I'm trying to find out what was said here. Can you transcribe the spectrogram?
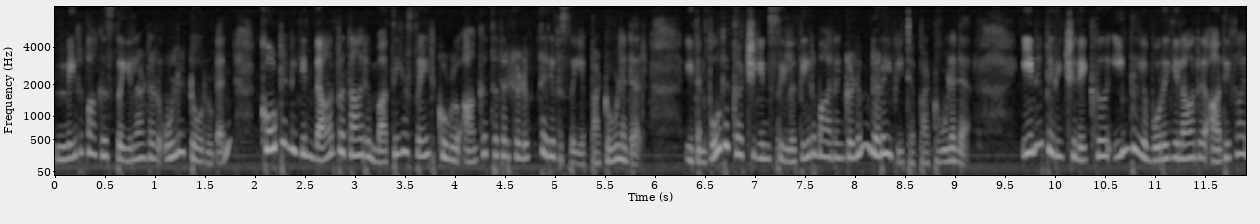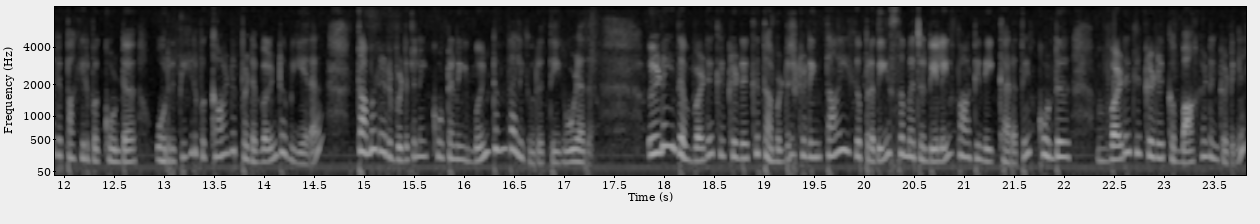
நிர்வாக செயலாளர் உள்ளிட்டோருடன் கூட்டணியின் நாற்பத்தாறு மத்திய செயற்குழு அங்கத்தவர்களும் தெரிவு செய்யப்பட்டுள்ளனர். இதன்போது கட்சியின் சில தீர்மானங்களும் நிறைவேற்றப்பட்டுள்ளன. இனப்பிரச்சினைக்கு இந்திய முறையிலான அதிகார பகிர்வு கொண்டு ஒரு தீர்வு காணப்பட வேண்டும் என தமிழர் விடுதலை கூட்டணி மீண்டும் வலியுறுத்தியுள்ளது. இணைந்த வடக்கு கிழக்கு தமிழர்களின் தாயக பிரதேசம் என்ற நிலைப்பாட்டினை கருத்தில் கொண்டு வடக்கு கிழக்கு மாகாணங்களில்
